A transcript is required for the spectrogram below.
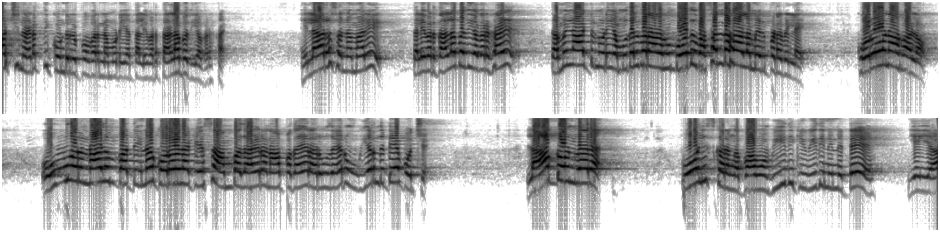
ஆட்சி நடத்தி கொண்டிருப்பவர் நம்முடைய தலைவர் தளபதி அவர்கள். எல்லாரும் சொன்ன மாதிரி தலைவர் தளபதி அவர்கள் தமிழ்நாட்டினுடைய முதல்வராகும் போது வசந்த காலம் ஏற்படவில்லை. கொரோனா காலம். ஒவ்வொரு நாளும் பார்த்தீங்கன்னா கொரோனா கேஸ் ஐம்பதாயிரம் நாற்பதாயிரம் அறுபதாயிரம் உயர்ந்துட்டே போச்சு. லாக்டவுன் வேற. போலீஸ்காரங்க பாவம் வீதிக்கு வீதி நின்றுட்டு ஏய்யா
